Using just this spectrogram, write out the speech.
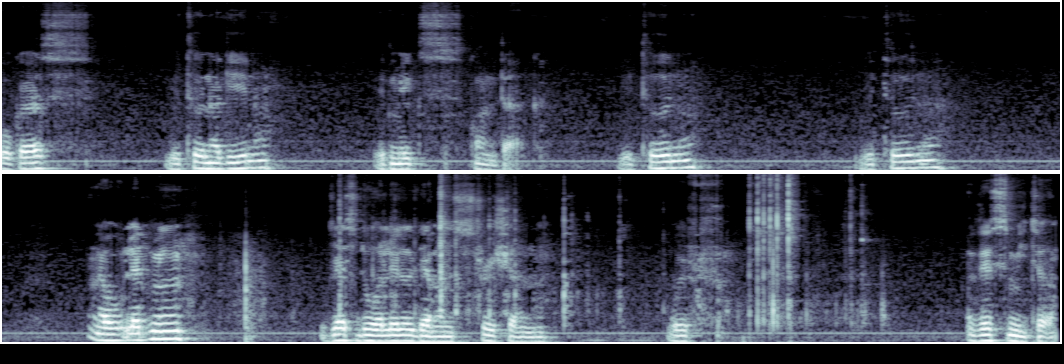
focus you turn again it makes contact. You turn you turn. Now let me just do a little demonstration with this meter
